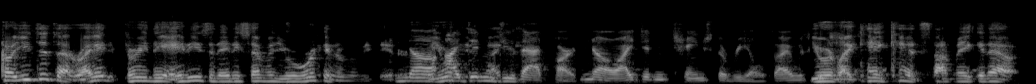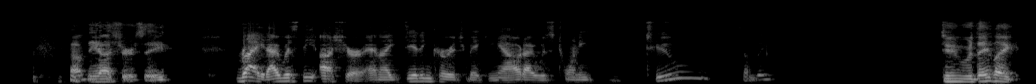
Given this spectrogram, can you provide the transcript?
Carl, you did that right during the '80s and '87. You were working in a movie theater. No, I didn't do that part. No, I didn't change the reels. I was You were like, "Hey, kids, stop making out." I'm the usher. See. right. I was the usher, and I did encourage making out. I was 22, something. Dude, were they like,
